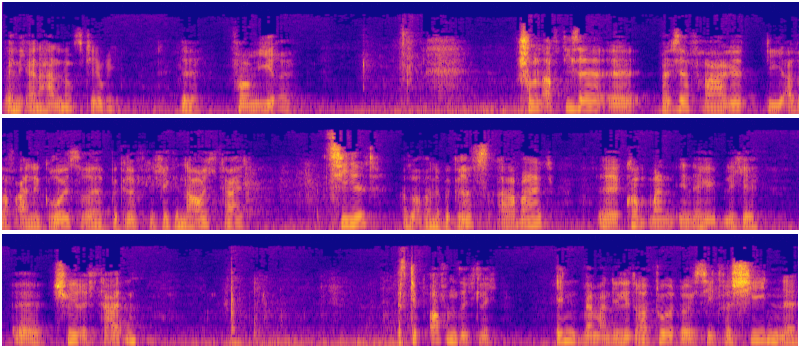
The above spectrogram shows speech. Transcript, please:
wenn ich eine Handlungstheorie äh, formiere? Schon auf dieser, äh, bei dieser Frage, die also auf eine größere begriffliche Genauigkeit zielt, also auf eine Begriffsarbeit, äh, kommt man in erhebliche äh, Schwierigkeiten. Es gibt offensichtlich, in, wenn man die Literatur durchsieht, verschiedene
